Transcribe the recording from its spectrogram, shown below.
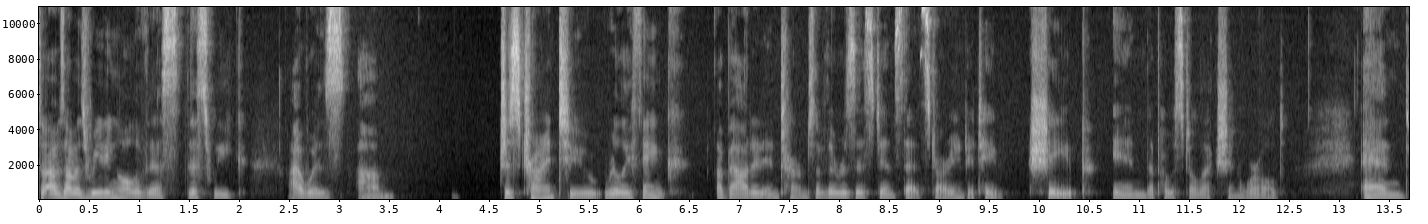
So as I was reading all of this this week, I was um, just trying to really think about it in terms of the resistance that's starting to take shape in the post election world. And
